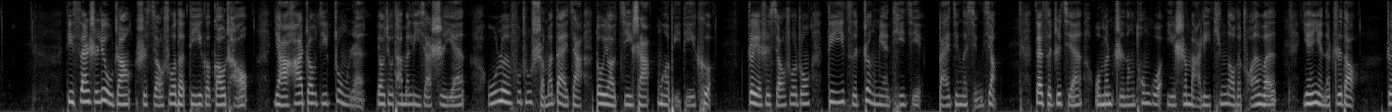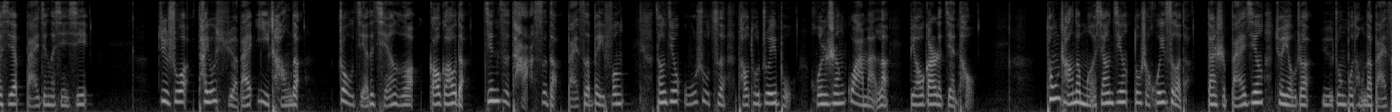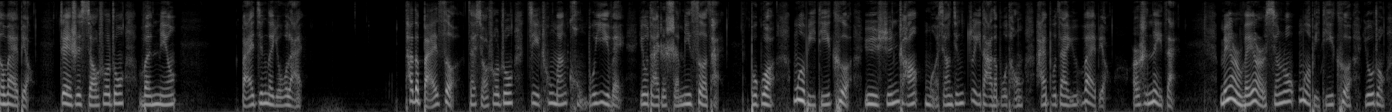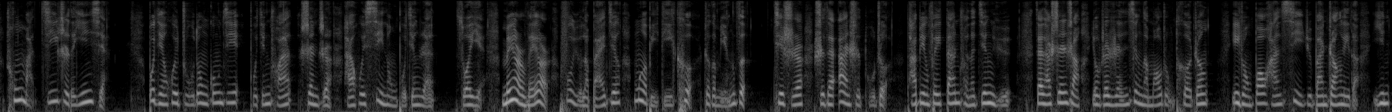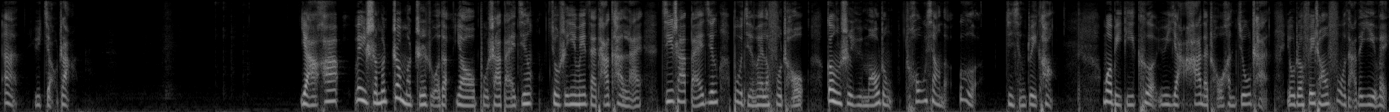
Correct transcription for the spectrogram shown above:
第三十六章是小说的第一个高潮。雅哈召集众人，要求他们立下誓言，无论付出什么代价，都要击杀莫比迪克。这也是小说中第一次正面提及白鲸的形象。在此之前，我们只能通过以实玛丽听到的传闻，隐隐的知道这些白鲸的信息。据说它有雪白异常的皱结的前额，高高的金字塔似的白色背风，曾经无数次逃脱追捕，浑身挂满了标杆的箭头。通常的抹香鲸都是灰色的。但是白鲸却有着与众不同的白色外表，这也是小说中闻名白鲸的由来。它的白色在小说中既充满恐怖意味，又带着神秘色彩。不过，莫比迪克与寻常抹香鲸最大的不同还不在于外表，而是内在。梅尔维尔形容莫比迪克有种充满机智的阴险。不仅会主动攻击捕鲸船，甚至还会戏弄捕鲸人。所以，梅尔维尔赋予了白鲸莫比迪克这个名字，其实是在暗示读者，它并非单纯的鲸鱼，在它身上有着人性的某种特征，一种包含戏剧般张力的阴暗与狡诈。雅哈为什么这么执着的要捕杀白鲸？就是因为在他看来，击杀白鲸不仅为了复仇，更是与某种抽象的恶进行对抗。莫比迪克与雅哈的仇恨纠缠，有着非常复杂的意味。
